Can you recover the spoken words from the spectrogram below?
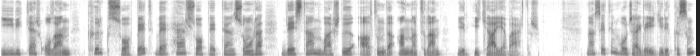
iyilikler olan 40 sohbet ve her sohbetten sonra destan başlığı altında anlatılan bir hikaye vardır. Nasrettin Hoca ile ilgili kısım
